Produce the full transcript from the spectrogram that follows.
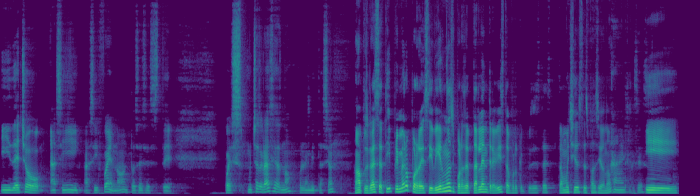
Y de hecho así, así fue, ¿no? Entonces, este, pues muchas gracias, ¿no? Por la invitación. Ah, pues gracias a ti. Primero por recibirnos y por aceptar la entrevista, porque pues está, está muy chido este espacio, ¿no? Ay, gracias. Y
